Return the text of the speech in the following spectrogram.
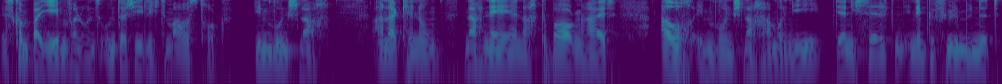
Es kommt bei jedem von uns unterschiedlich zum Ausdruck. Im Wunsch nach Anerkennung, nach Nähe, nach Geborgenheit, auch im Wunsch nach Harmonie, der nicht selten in dem Gefühl mündet,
